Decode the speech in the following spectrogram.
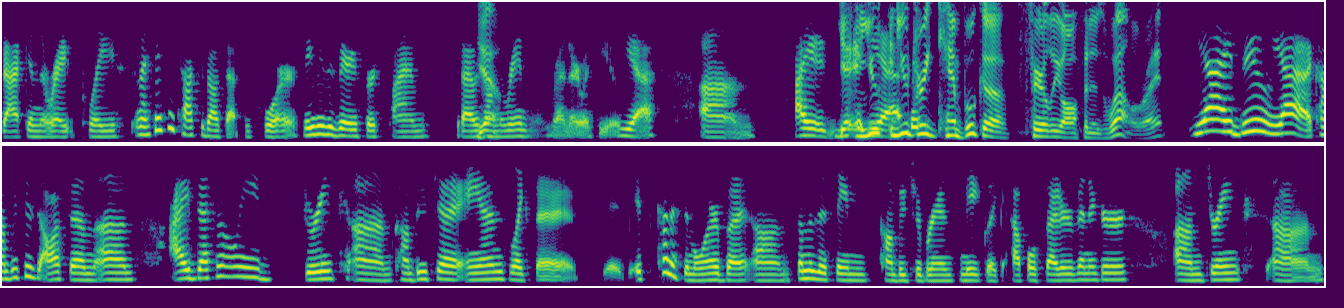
back in the right place. And I think we talked about that before, maybe the very first time that I was yeah. on the Rambling Runner with you. Yeah. Um, I yeah, and you yeah, and you drink kombucha fairly often as well, right? Yeah, I do. Yeah, kombucha is awesome. Um, I definitely drink um, kombucha and like the it's kind of similar, but um, some of the same kombucha brands make like apple cider vinegar um, drinks. Um,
